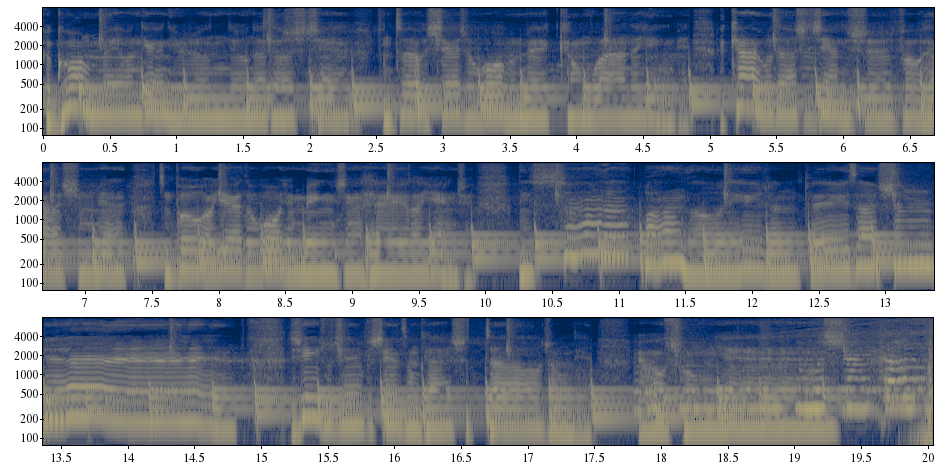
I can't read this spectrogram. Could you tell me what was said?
又过了每晚给你热牛奶的时间，床头还写着我们没看完的影片。离开我的时间，你是否还失眠？从不熬夜的我也明显黑了眼圈。你送的玩偶依然陪在身边，记住间浮现从开始到终点又重演。我想和你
